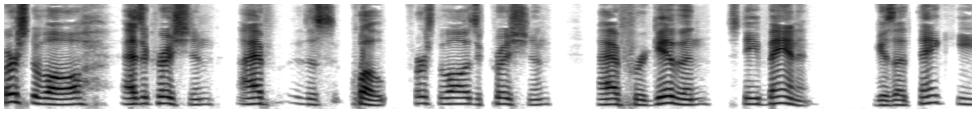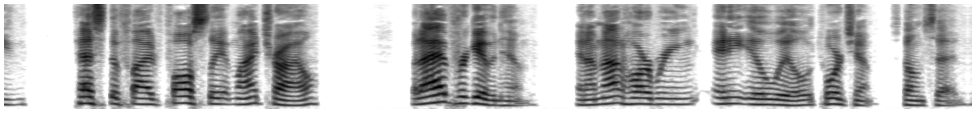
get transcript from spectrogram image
First of all, as a Christian, I have this quote. First of all, as a Christian, I have forgiven Steve Bannon because I think he testified falsely at my trial, but I have forgiven him, and I'm not harboring any ill will towards him, Stone said.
